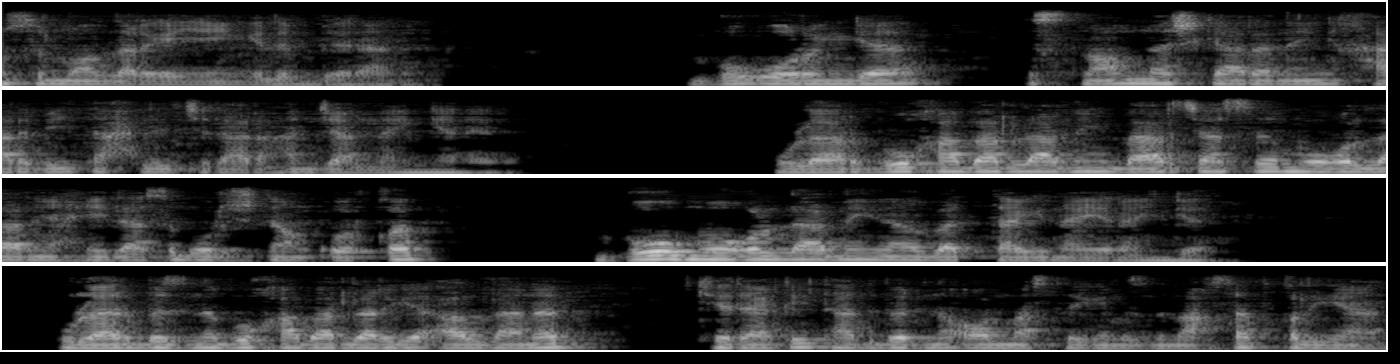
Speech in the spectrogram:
musulmonlarga yengilib beradi. Bu o'ringa islom lashkarining harbiy tahlilchilari ham jamlangan edi. Ular bu xabarlarning barchasi mo'g'ullarning hiylasi bo'lishidan qo'rqib bu mo'g'ullarning navbatdagi nayrangi ular bizni bu xabarlarga aldanib kerakli tadbirni olmasligimizni maqsad qilgan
